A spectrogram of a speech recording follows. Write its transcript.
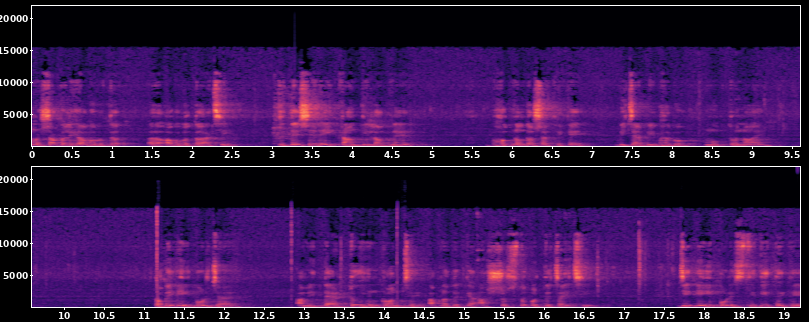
আমরা সকলেই অবগত অবগত আছি যে দেশের এই ক্রান্তি লগ্নের ভগ্নদশা থেকে বিচার বিভাগও মুক্ত নয়। তবে এই পর্যায়ে আমি দ্ব্যর্থহীন কণ্ঠে আপনাদেরকে আশ্বস্ত করতে চাইছি যে এই পরিস্থিতি থেকে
